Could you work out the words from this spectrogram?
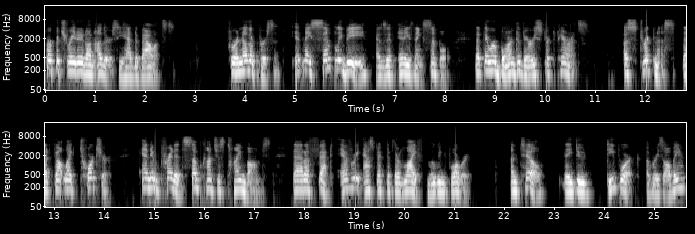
perpetrated on others he had to balance. For another person, it may simply be, as if anything simple, that they were born to very strict parents, a strictness that felt like torture and imprinted subconscious time bombs that affect every aspect of their life moving forward until they do deep work of resolving,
